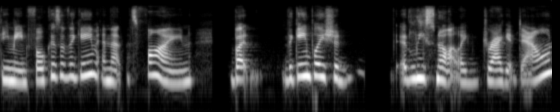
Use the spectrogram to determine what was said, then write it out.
the main focus of the game, and that's fine. But the gameplay should at least not like drag it down.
